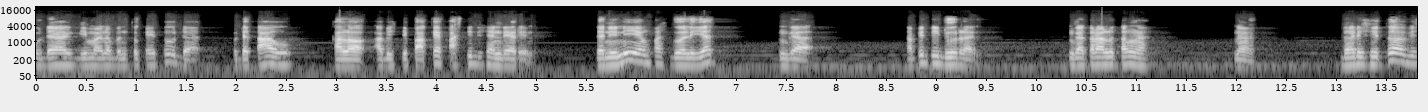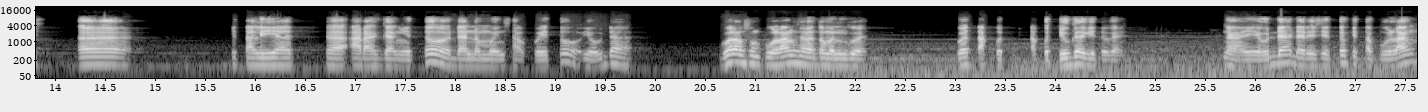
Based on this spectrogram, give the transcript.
Udah gimana bentuknya itu udah udah tahu. Kalau habis dipakai pasti disenderin. Dan ini yang pas gue lihat enggak tapi tiduran. Nggak terlalu tengah. Nah dari situ habis eh, kita lihat ke arah gang itu dan nemuin sapu itu ya udah. Gue langsung pulang sama temen gue gue takut takut juga gitu kan nah ya udah dari situ kita pulang.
